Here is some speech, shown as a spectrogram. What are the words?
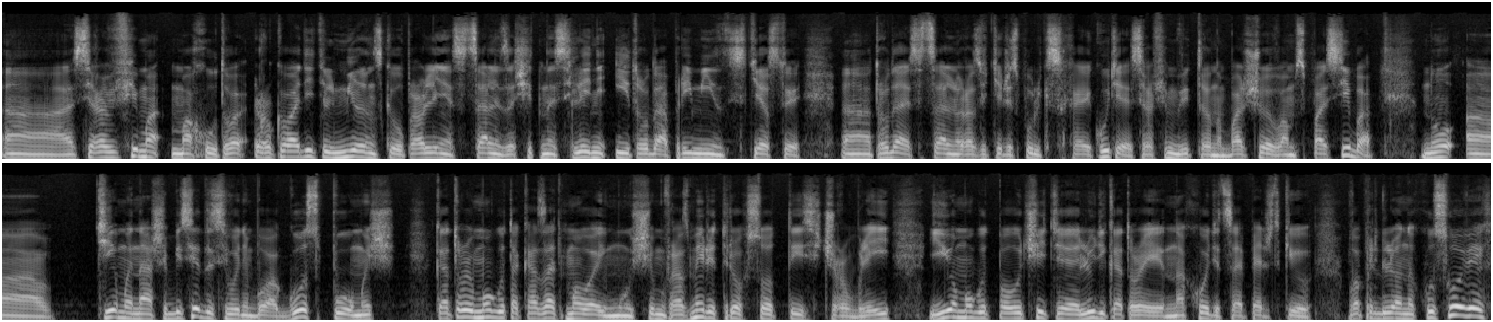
э, Серафима Махутова, руководитель Мирнского управления социальной защиты населения и труда при Министерстве э, труда и социального развития Республики Саха-Якутия. Серафима Викторовна, большое вам спасибо. Ну, Темой нашей беседы сегодня была госпомощь, которую могут оказать малоимущим в размере 300 тысяч рублей. Ее могут получить э, люди, которые находятся, опять же таки, в определенных условиях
